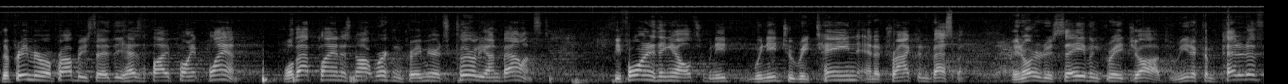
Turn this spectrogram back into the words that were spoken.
The Premier will probably say that he has a five-point plan. Well, that plan is not working, Premier. It's clearly unbalanced. Before anything else, we need, we need to retain and attract investment in order to save and create jobs. We need a competitive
